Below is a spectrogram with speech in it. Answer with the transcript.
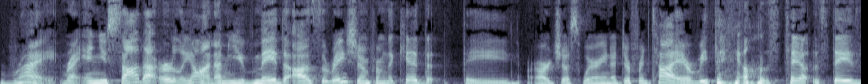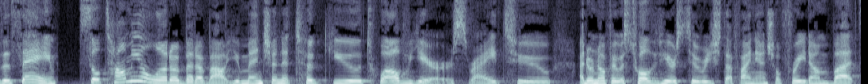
Right, right. And you saw that early on. I mean, you've made the observation from the kid that they are just wearing a different tie. Everything else t- stays the same. So tell me a little bit about, you mentioned it took you 12 years, right? To, I don't know if it was 12 years to reach that financial freedom, but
